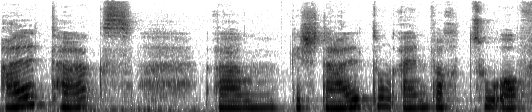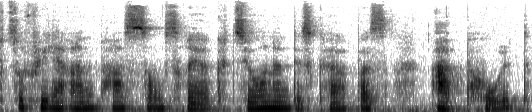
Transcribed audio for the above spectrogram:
Alltagsgestaltung ähm, einfach zu oft zu viele Anpassungsreaktionen des Körpers abholt.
